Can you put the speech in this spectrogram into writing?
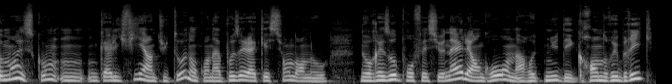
Comment est-ce qu'on qualifie un tuto? Donc on a posé la question dans nos, nos, réseaux professionnels et en gros on a retenu des grandes rubriques,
